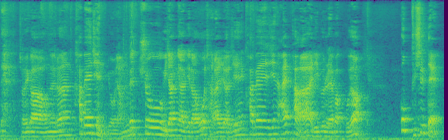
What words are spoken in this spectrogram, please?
네, 저희가 오늘은 카베진, 요 양배추 위장약이라고 잘 알려진 카베진 알파 리뷰를 해봤고요. 꼭 드실 때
